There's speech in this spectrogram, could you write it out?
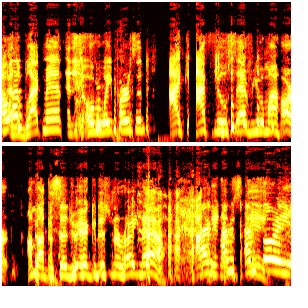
oh, as I'm, a black man and as an overweight person. I, I feel sad for you in my heart. I'm about to send you air conditioner right now. I am I'm, I'm sorry.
